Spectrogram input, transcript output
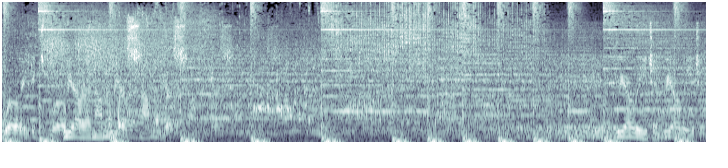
We are anonymous. We are legion. We are legion.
